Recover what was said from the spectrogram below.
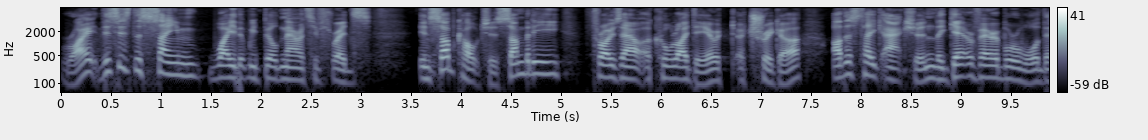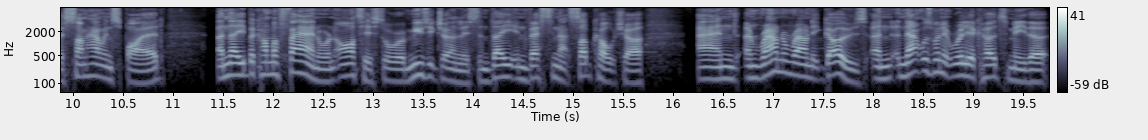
right? This is the same way that we build narrative threads in subcultures. Somebody throws out a cool idea, a, a trigger, others take action, they get a variable reward, they're somehow inspired, and they become a fan or an artist or a music journalist, and they invest in that subculture, and, and round and round it goes. And, and that was when it really occurred to me that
